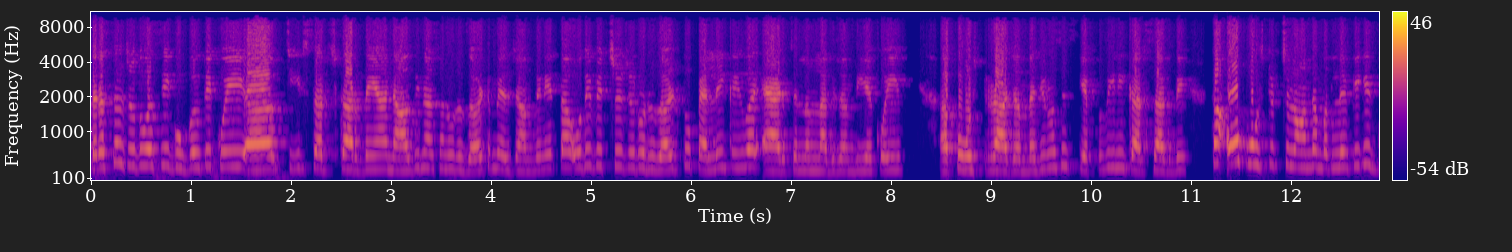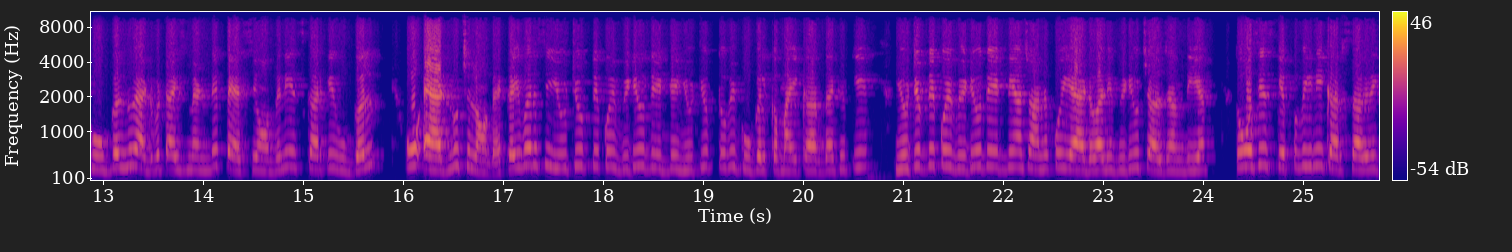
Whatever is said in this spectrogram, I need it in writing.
ਦਰਅਸਲ ਜਦੋਂ ਅਸੀਂ ਗੂਗਲ ਤੇ ਕੋਈ ਚੀਜ਼ ਸਰਚ ਕਰਦੇ ਹਾਂ, ਨਾਲ ਦੀ ਨਾਲ ਸਾਨੂੰ ਰਿਜ਼ਲਟ ਮਿਲ ਜਾਂਦੇ ਨੇ, ਤਾਂ ਉਹਦੇ ਵਿੱਚ ਜਦੋਂ ਰਿਜ਼ਲਟ ਤੋਂ ਪਹਿਲਾਂ ਹੀ ਕਈ ਵਾਰ ਐਡ ਚੱਲਣ ਲੱਗ ਜਾਂਦੀ ਹੈ, ਕੋਈ ਪੋਸਟਰ ਆ ਜਾਂਦਾ ਜਿਹਨੂੰ ਅਸੀਂ ਸਕਿਪ ਵੀ ਨਹੀਂ ਕਰ ਸਕਦੇ। ਤਾਂ ਉਹ ਪੋਸਟਰ ਚਲਾਉਣ ਦਾ ਮਤਲਬ ਕੀ ਕਿ ਗੂਗਲ ਨੂੰ ਐਡਵਰਟਾਈਜ਼ਮੈਂਟ ਦੇ ਪੈਸੇ ਆਉਂਦੇ ਨੇ, ਇਸ ਕਰਕੇ ਗੂਗਲ ਉਹ ਐਡ ਨੂੰ ਚਲਾਉਂਦਾ ਹੈ। ਕਈ ਵਾਰ ਅਸੀਂ YouTube ਤੇ ਕੋਈ ਵੀਡੀਓ ਦੇਖਦੇ YouTube ਤੋਂ ਵੀ ਗੂਗਲ ਕਮਾਈ ਕਰਦਾ ਕਿਉਂਕਿ YouTube ਤੇ ਕੋਈ ਵੀਡੀਓ ਦੇਖਦੇ ਹਾਂ, ਅਚਾਨਕ ਕੋਈ ਐਡ ਵਾਲੀ ਵੀਡੀਓ ਚੱਲ ਜਾਂਦੀ ਹੈ ਤਾਂ ਅਸੀਂ ਸਕਿਪ ਵੀ ਨਹੀਂ ਕਰ ਸਕਦੇ।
